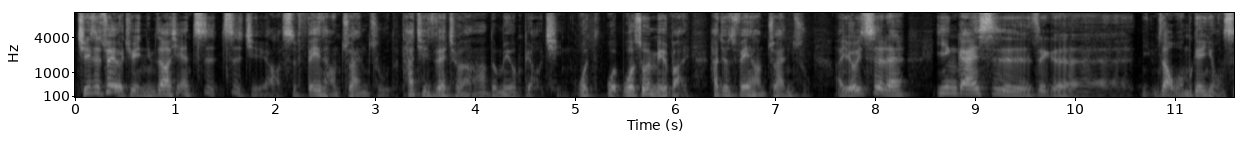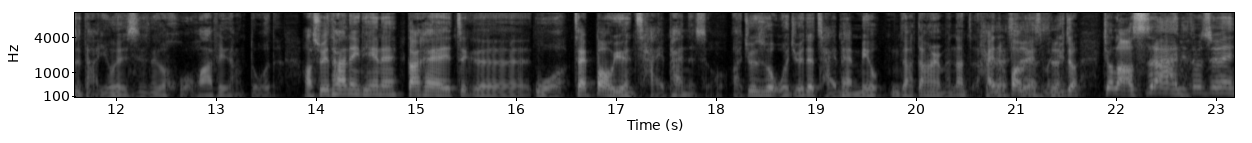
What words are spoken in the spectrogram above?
其实最有趣，你们知道现在志志杰啊是非常专注的，他其实在球场上都没有表情。我我我说没有表情，他就是非常专注啊。有一次呢，应该是这个，你们知道我们跟勇士打永远是那个火花非常多的啊，所以他那天呢，大概这个我在抱怨裁判的时候啊，就是说我觉得裁判没有，你知道，当然嘛，那还能抱怨什么？你就就老师啊，你这么随便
